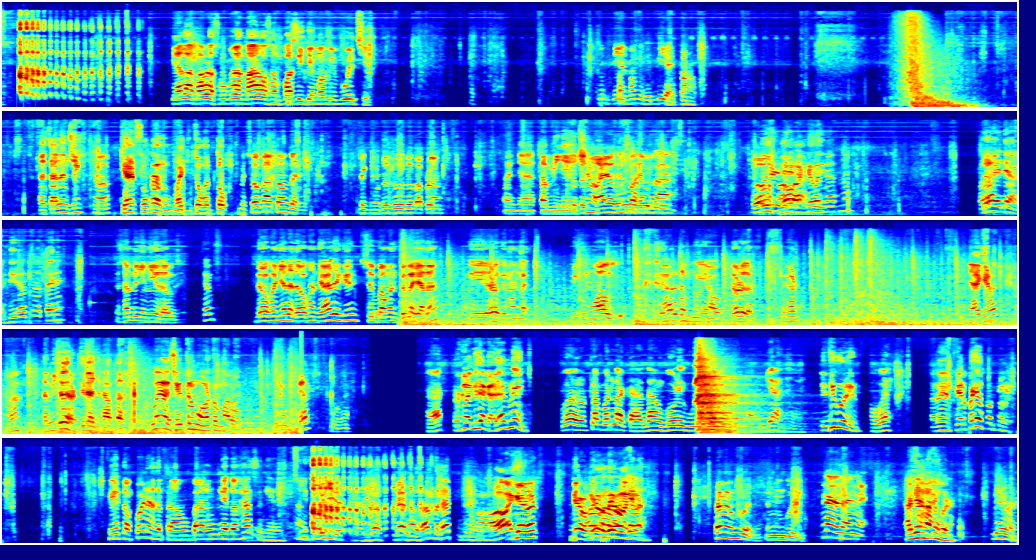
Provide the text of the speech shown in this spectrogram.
પેલા બાપડા છોકરા મારો છે ને પછી કે મમ્મી બોલ છે મમ્મી બી આય કણો સિંહ હા. ઘેર છોકરાનું? ભાઈ દીધો હોત તો બસ છોકરા તો હંગા છે. એક મોટો જો તો આપણો. અને તમે એ તો? માર્યો છે ને પાછો એમાં તો- ઓ, હા આગેવાન. અડધી રાત અત્યારે? સંધુજી નિયત યાદ આવું છે. કેમ? દવાખાને જતા દવાખાન થયા છે કે સુપામન ભેગા જતા કે હેડો કે મંગા મેં કીધું હું આવું છું. યાર તો હું આવું. હેડો. તમે આગેવાન? હા. તમે છો ને અડધી રાત આવતા. કોઈ આ ક્ષેત્રમાં ઓટો મારવા એવું છે? હા? રોટલા બીજા ખાધા જ નહીં? ઓય રોટલા બોટલા ખાધા. ગોળી ગોળી ગયા લીધી ગોળી ઓય. હવે ફેર પડ્યો તો તો. તો પડ્યો તો પણ આમ બાલ ઉગે તો હાસ કહેવાય. ઈ તો ઉજી જાય. હા, બધા હા, બેહો, બેહો, બેહો, આગેવાન. તમે ઊંઘો તમે ઊંઘો ના ના ના. બેહો.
